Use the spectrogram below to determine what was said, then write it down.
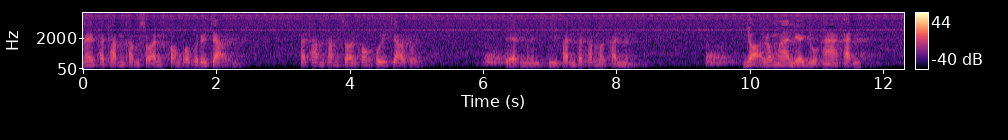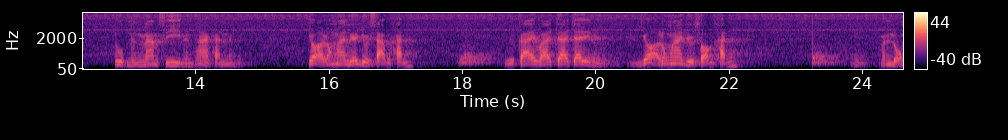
ในพระธรรมคำสอนของพระพุทธเจ้า ระธรรมคำสอนของพระพุทธเจ้าก็แปดหมื่นสี่พันพระธรรมขันธ์หนึ่งย่อลงมาเหลืออยู่ห้าขันรูปหนึ่งน้ำสี่หนึ่งห้าขันหนึ่งย่อลงมาเหลืออยู่สามขันคือกายวาจาใจนี่ย่อลงมาอยู่สองขันมันหลง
